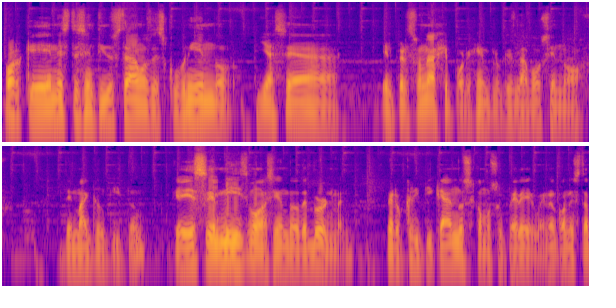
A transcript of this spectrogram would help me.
Porque en este sentido estábamos descubriendo, ya sea el personaje, por ejemplo, que es la voz en off de Michael Keaton, que es él mismo haciendo The Birdman, pero criticándose como superhéroe, ¿no? con esta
